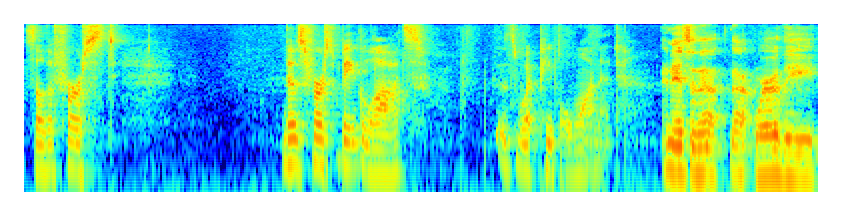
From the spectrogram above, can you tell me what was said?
So the first, those first big lots, is what people wanted. and isn't that, that where the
